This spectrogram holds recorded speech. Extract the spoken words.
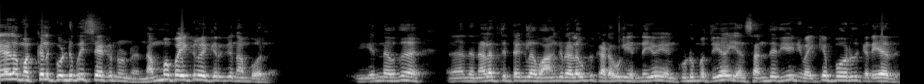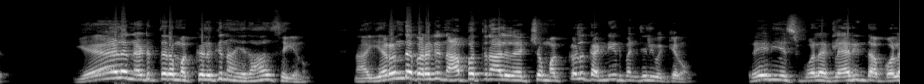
ஏழை மக்களுக்கு கொண்டு போய் சேர்க்கணும்னு. நம்ம பைக்கில் வைக்கிறதுக்கு நம்ம இல்லை என்ன வந்து அந்த நலத்திட்டங்களை வாங்குற அளவுக்கு கடவுள் என்னையோ என் குடும்பத்தையோ என் சந்ததியோ நீ வைக்க போகிறது கிடையாது. ஏழை நடுத்தர மக்களுக்கு நான் ஏதாவது செய்யணும். நான் இறந்த பிறகு நாற்பத்தி நாலு லட்சம் மக்களும் கண்ணீர் பஞ்சலி வைக்கணும். ரேனியஸ் போல கிளாரிந்தா போல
